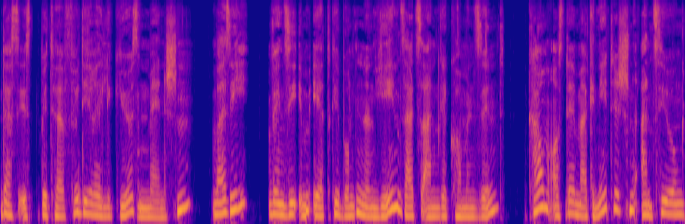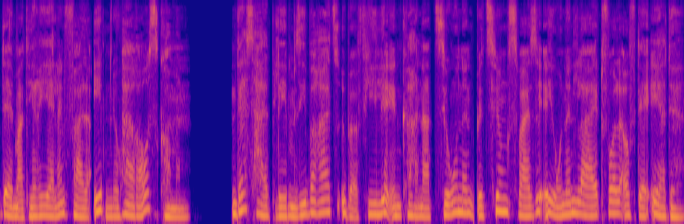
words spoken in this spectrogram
Das ist bitter für die religiösen Menschen, weil sie, wenn sie im erdgebundenen Jenseits angekommen sind, kaum aus der magnetischen Anziehung der materiellen Fallebene herauskommen. Deshalb leben sie bereits über viele Inkarnationen bzw. Äonen leidvoll auf der Erde.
